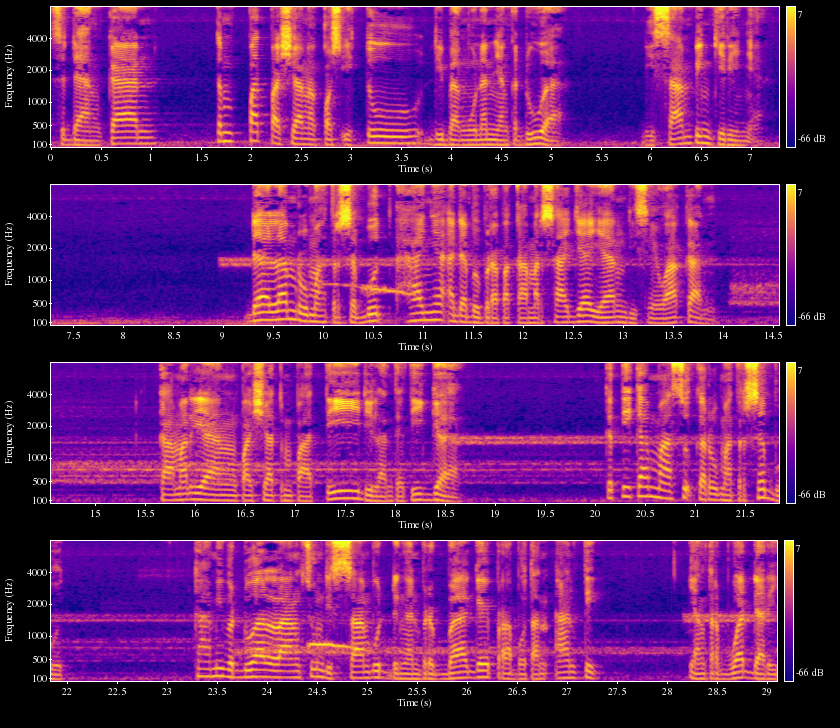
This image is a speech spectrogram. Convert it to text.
Sedangkan tempat pasya ngekos itu di bangunan yang kedua di samping kirinya. Dalam rumah tersebut hanya ada beberapa kamar saja yang disewakan. Kamar yang Pasha tempati di lantai tiga. Ketika masuk ke rumah tersebut Kami berdua langsung disambut dengan berbagai perabotan antik Yang terbuat dari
